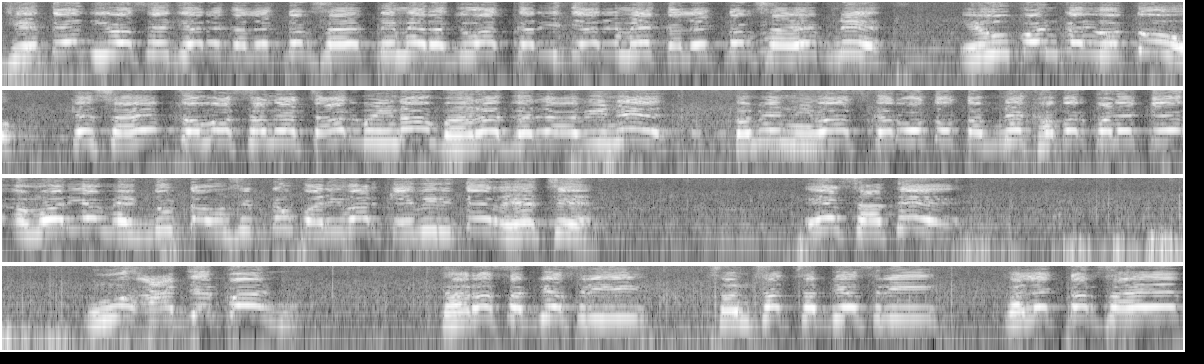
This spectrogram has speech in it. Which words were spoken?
જે તે દિવસે જ્યારે કલેક્ટર સાહેબને મેં રજૂઆત કરી ત્યારે મેં કલેક્ટર સાહેબને એવું પણ કહ્યું હતું કે સાહેબ, ચોમાસાના ચાર મહિના મારા નિવાસ કરો તો તમને ખબર પડે કે અમારી મેઘદૂત ટાઉનશીપનું પરિવાર કેવી રીતે રહે છે. એ સાથે હું આજે પણ ધારાસભ્યશ્રી સંસદ સભ્યશ્રી કલેક્ટર સાહેબ,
